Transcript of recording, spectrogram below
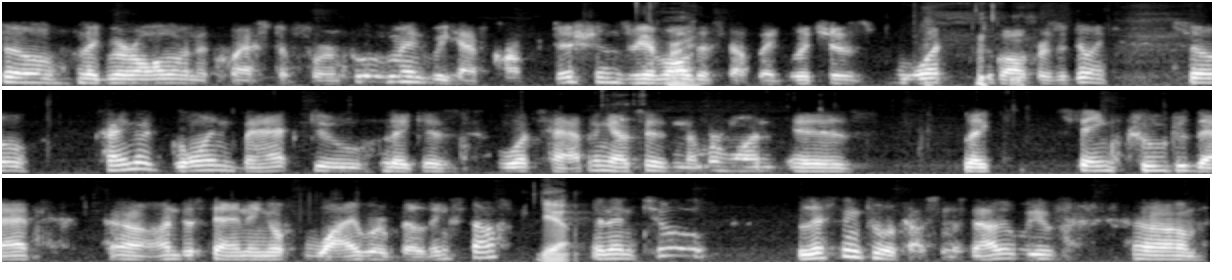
so like we're all on a quest for improvement. We have competitions, we have all this stuff, like which is what the golfers are doing. So kind of going back to like is what's happening, I'd say number one is like staying true to that uh, understanding of why we're building stuff. Yeah. And then two, listening to our customers. Now that we've um,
